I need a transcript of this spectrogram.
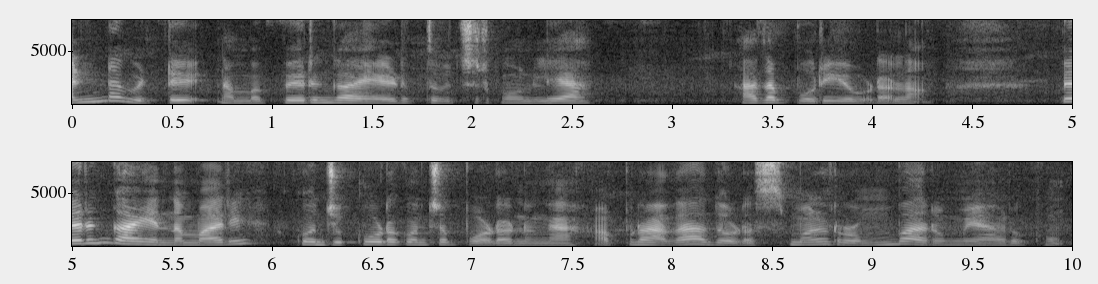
எண்ணெய் விட்டு நம்ம பெருங்காயம் எடுத்து வச்சுருக்கோம் இல்லையா? அதை பொரிய விடலாம். பெருங்காயம் இந்த மாதிரி கொஞ்சம் கூட கொஞ்சம் போடணுங்க. அப்படின்னா தான் அதோடய ஸ்மெல் ரொம்ப அருமையாக இருக்கும்.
